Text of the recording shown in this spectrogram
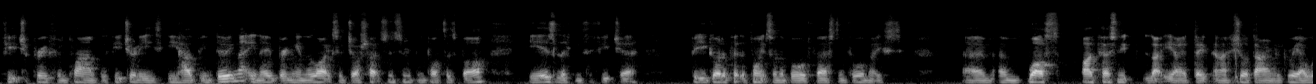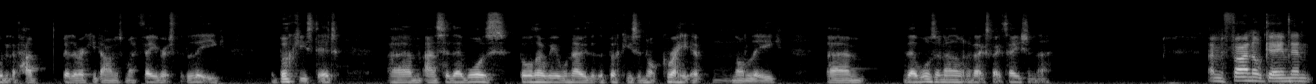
future proof and plan for the future. And he, he has been doing that, you know, bringing in the likes of Josh Hutchinson from Potter's Bar. He is looking to the future, but you've got to put the points on the board first and foremost. Um, and whilst I personally, like, yeah, I don't, and I'm sure Darren would agree, I wouldn't have had Billericay down as my favourites for the league. The bookies did. Um, and so there was, although we all know that the bookies are not great at mm. non-league, um, there was an element of expectation there. And the final game then,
